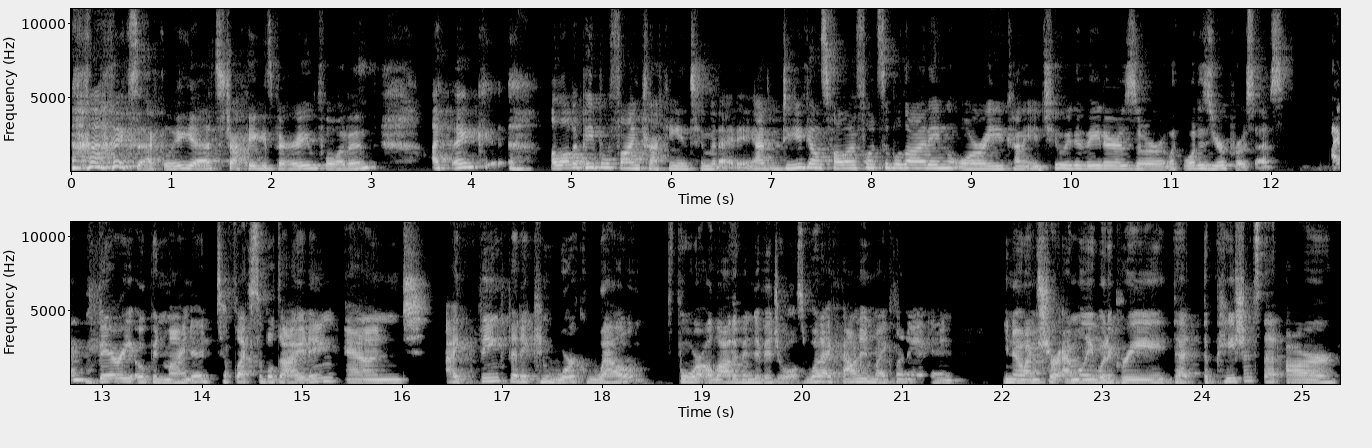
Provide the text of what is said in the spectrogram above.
exactly. Yes, tracking is very important. I think a lot of people find tracking intimidating. Do you girls follow flexible dieting or are you kind of intuitive eaters or like what is your process? I'm very open minded to flexible dieting and I think that it can work well for a lot of individuals. What I found in my clinic, and you know, I'm sure Emily would agree that the patients that are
